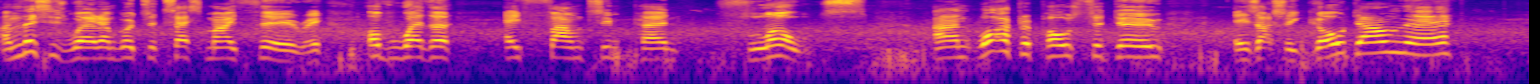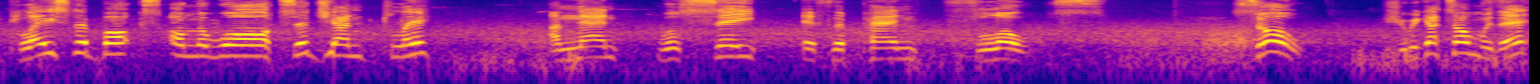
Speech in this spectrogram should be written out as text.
And this is where I'm going to test my theory of whether a fountain pen floats. And what I propose to do is actually go down there place the box on the water gently and then we'll see if the pen floats. So should we get on with it?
